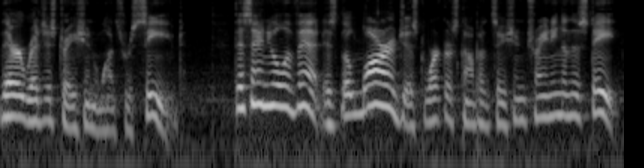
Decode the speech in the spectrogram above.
their registration once received. This annual event is the largest workers' compensation training in the state.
